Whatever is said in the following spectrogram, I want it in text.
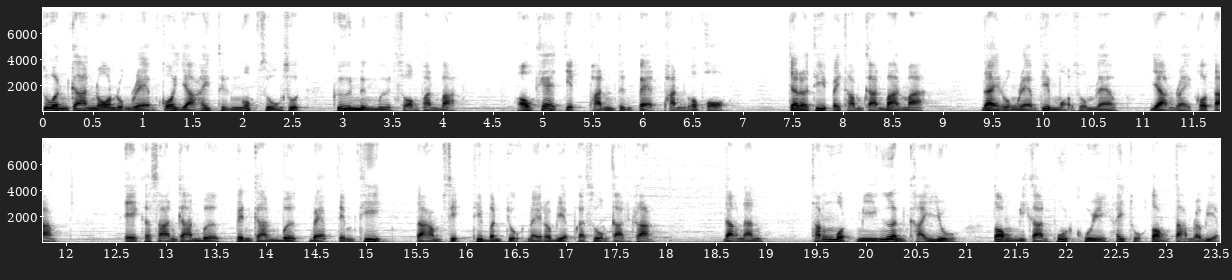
ส่วนการนอนโรงแรมก็อย่าให้ถึงงบสูงสุดคือ 12,000 บาท เอาแค่ 7,000ถึง8,000 ก็พอ จ้าหน้าที่ไปทำการบ้านมา ได้โรงแรมที่เหมาะสมแล้ว อย่างไรก็ตาม เอกสารการเบิกเป็นการเบิกแบบเต็มที่ตามสิทธิ์ที่บรรจุในระเบียบกระทรวงการคลัง ดังนั้นทั้งหมดมีเงื่อนไขอยู่ ต้องมีการพูดคุยให้ถูกต้องตามระเบียบ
